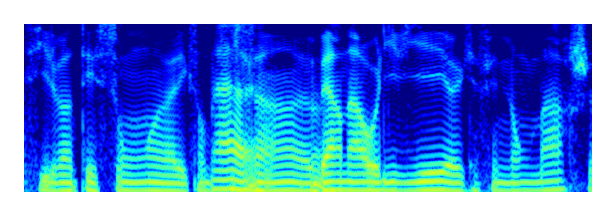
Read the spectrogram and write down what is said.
Sylvain Tesson, Alexandre Ah. Poussin, Ouais. Bernard Olivier qui a fait une longue marche,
